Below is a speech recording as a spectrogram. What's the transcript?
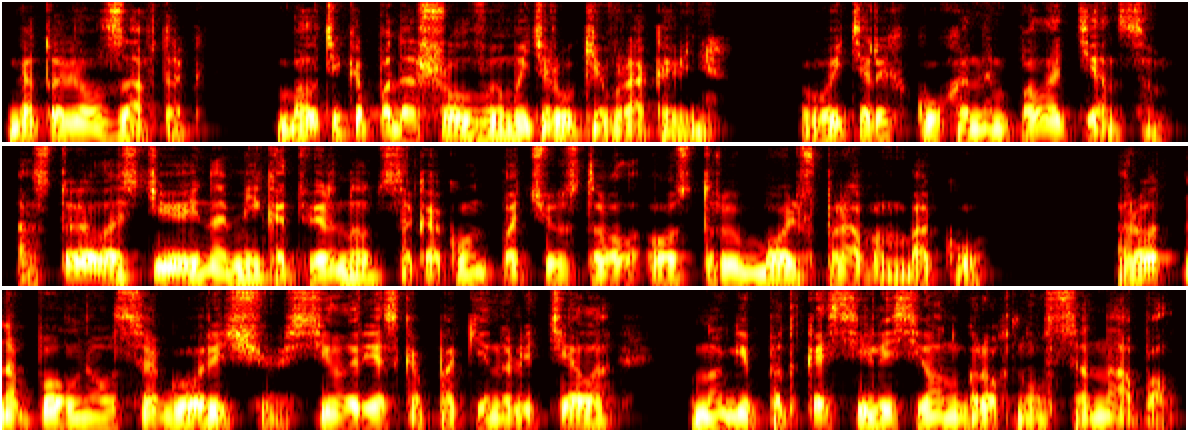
Готовил завтрак. Балтика подошел вымыть руки в раковине. Вытер их кухонным полотенцем. А стоило Стьюи на миг отвернуться, как он почувствовал острую боль в правом боку. Рот наполнился горечью, силы резко покинули тело, ноги подкосились, и он грохнулся на пол.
